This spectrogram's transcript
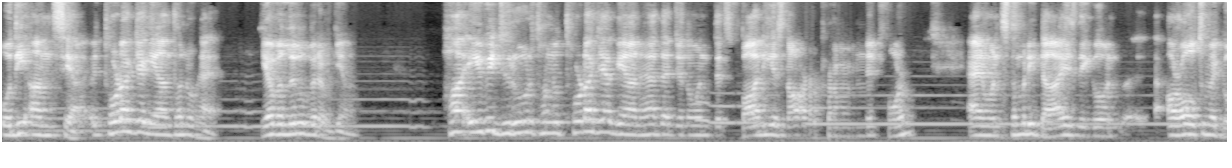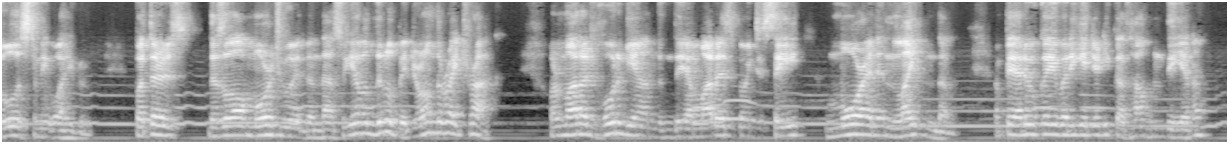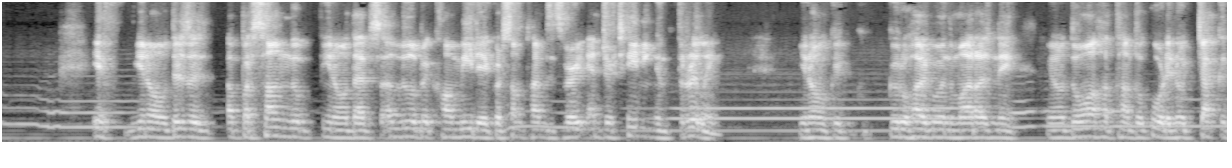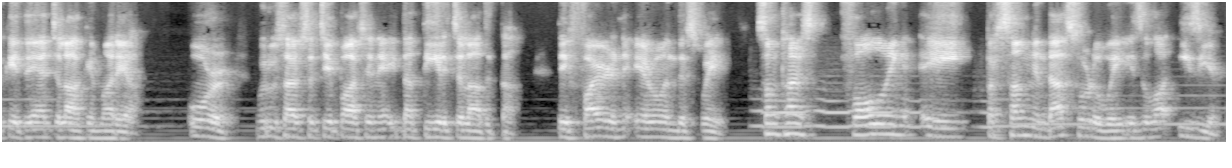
ਉਹਦੀ ਅੰਸ਼ ਆ ਥੋੜਾ ਜਿਹਾ ਗਿਆਨ ਤੁਹਾਨੂੰ ਹੈ you have a little bit of ਗਿਆਨ ਹਾਂ ਇਹ ਵੀ ਜ਼ਰੂਰ ਤੁਹਾਨੂੰ ਥੋੜਾ ਜਿਹਾ ਗਿਆਨ ਹੈ that ਜਦੋਂ this body is not a permanent form and when somebody dies they go and our ultimate goal is to meet Waheguru but there's there's a lot more to it than that so you have a little bit you're on the right track ਔਰ ਮਹਾਰਾਜ ਹੋਰ ਗਿਆਨ ਦਿੰਦੇ ਆ ਮਹਾਰਾਜ is going to say more and enlighten them ਪਿਆਰਿਓ ਕਈ ਵਾਰੀ ਇਹ ਜਿਹੜੀ ਕਥਾ ਹੁੰਦੀ ਹੈ ਨਾ if you know there's a, a prasang you know that's a little bit comedic or sometimes it's very entertaining and thrilling you know ਕਿ ਗੁਰੂ ਹਰਗੋਬਿੰਦ ਮਹਾਰਾਜ ਨੇ you know ਦੋਵਾਂ ਹੱਥਾਂ ਤੋਂ ਘੋੜੇ ਨੂੰ ਚੱਕ ਕੇ ਤੇ ਐ ਚਲਾ ਕੇ ਮਾਰਿਆ or ਗੁਰੂ ਸਾਹਿਬ ਸੱਚੇ ਪਾਤਸ਼ਾਹ ਨੇ ਇਦਾਂ ਤੀਰ ਚਲਾ ਦਿੱਤਾ they fired an arrow in this way sometimes following a prasang in that sort of way is a lot easier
